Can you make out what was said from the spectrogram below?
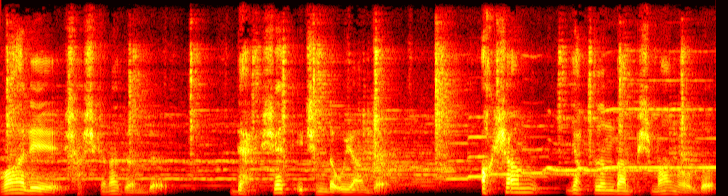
vali şaşkına döndü. Dehşet içinde uyandı. Akşam yaptığından pişman oldu.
